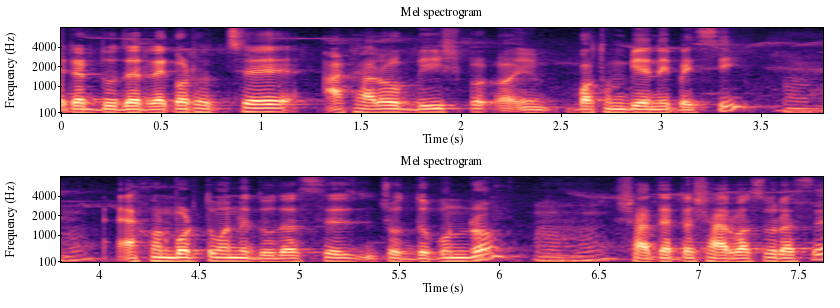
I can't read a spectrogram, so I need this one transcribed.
এটার দুধের রেকর্ড হচ্ছে আঠারো বিশ প্রথম বিয়ানে পাইছি। এখন বর্তমানে দুধ আছে চোদ্দ পনেরো। সাত একটা সার বাছুর আছে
